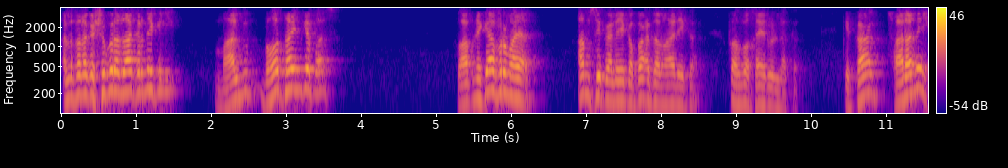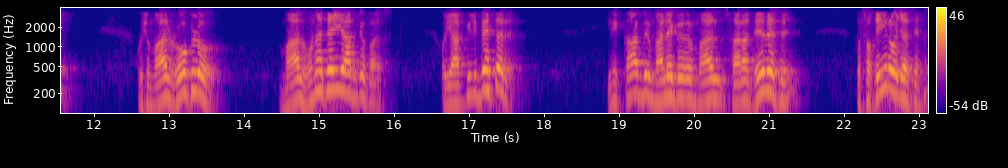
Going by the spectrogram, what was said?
اللہ تعالیٰ کا شکر ادا کرنے کے لیے مال بھی بہت تھا ان کے پاس۔ تو آپ نے کیا فرمایا؟ ام سے پہلے کا بعد مالے کا فہو خیر اللہ کا کہ کہا سارا نہیں، کچھ مال روک لو، مال ہونا چاہیے آپ کے پاس، اور یہ آپ کے لیے بہتر ہے۔ یعنی کعب بن مالک اگر مال سارا دے دیتے، تو فقیر ہو جاتے نا۔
